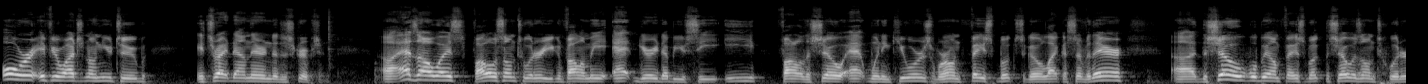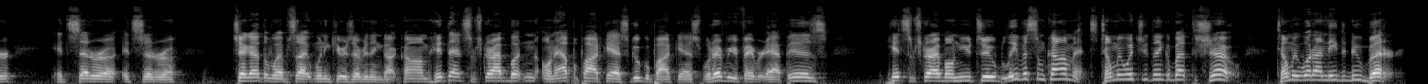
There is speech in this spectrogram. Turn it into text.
Or if you're watching on YouTube, it's right down there in the description. Uh, as always, follow us on Twitter. You can follow me at Gary WCE. Follow the show at Winning Cures. We're on Facebook, so go like us over there. Uh, the show will be on Facebook. The show is on Twitter etc., etc. Check out the website, winningcureseverything.com. Hit that subscribe button on Apple Podcasts, Google Podcasts, whatever your favorite app is. Hit subscribe on YouTube. Leave us some comments. Tell me what you think about the show. Tell me what I need to do better.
